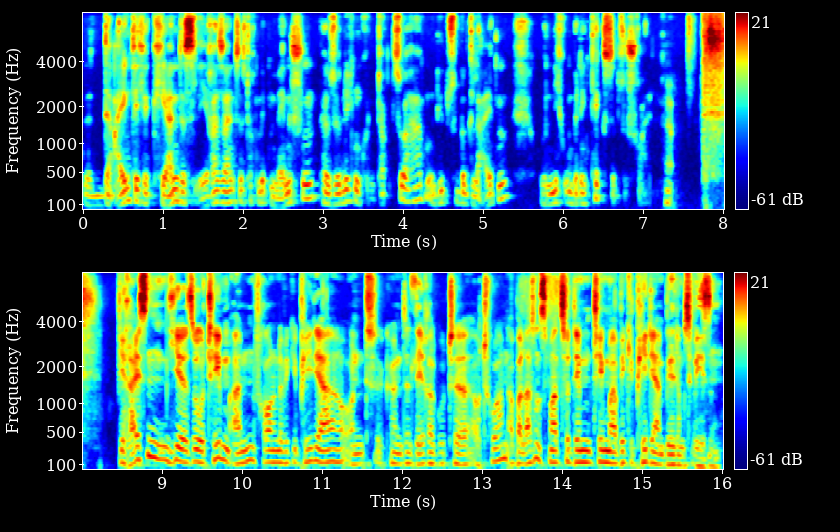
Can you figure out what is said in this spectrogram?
der eigentliche Kern des Lehrerseins ist doch mit Menschen persönlichen Kontakt zu haben und die zu begleiten und nicht unbedingt Texte zu schreiben. Ja. Wir reißen hier so Themen an, Frauen in der Wikipedia und können sind Lehrer gute Autoren, aber lass uns mal zu dem Thema Wikipedia im Bildungswesen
